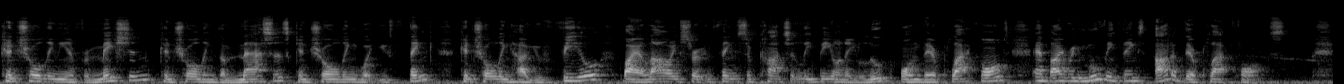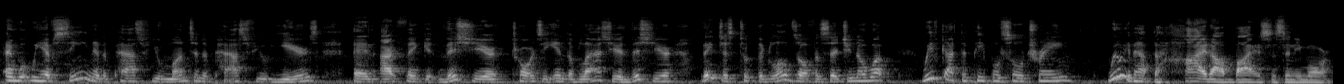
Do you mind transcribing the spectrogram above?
Controlling the information, controlling the masses, controlling what you think, controlling how you feel by allowing certain things to constantly be on a loop on their platforms and by removing things out of their platforms. And what we have seen in the past few months, in the past few years, and I think this year, towards the end of last year, this year, they just took the gloves off and said, you know what? We've got the people so trained, we don't even have to hide our biases anymore.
